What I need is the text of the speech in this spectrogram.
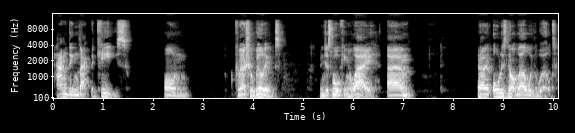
handing back the keys on commercial buildings and just walking away. Um, you know, all is not well with the world.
